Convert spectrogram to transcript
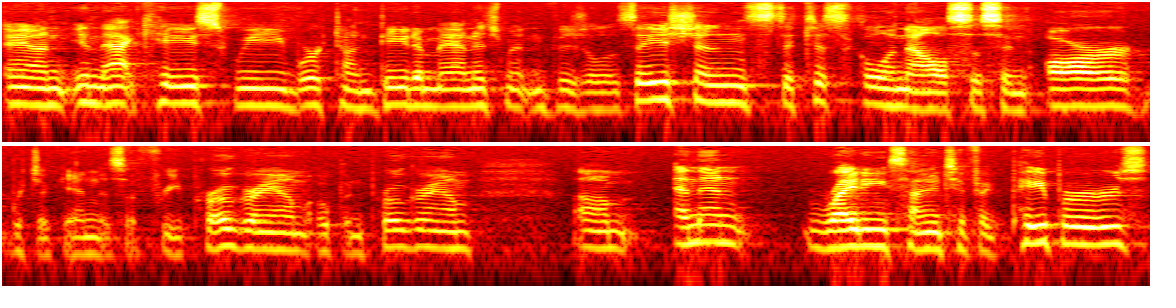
And in that case, we worked on data management and visualization, statistical analysis in R, which again is a free program, open program, um, and then writing scientific papers.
